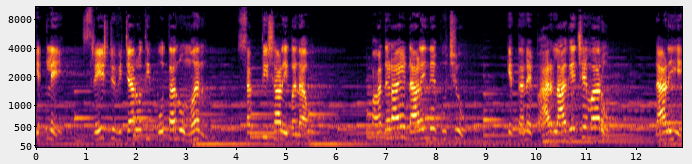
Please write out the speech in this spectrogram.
એટલે શ્રેષ્ઠ વિચારોથી પોતાનું મન શક્તિશાળી બનાવો. પાંદડાએ ડાળીને પૂછ્યું કે તને ભાર લાગે છે મારો? ડાળીએ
